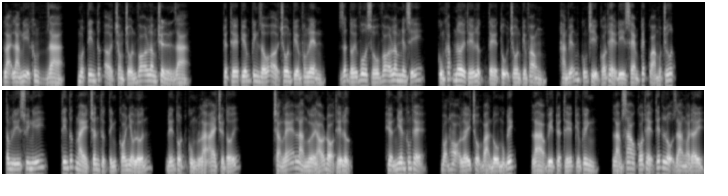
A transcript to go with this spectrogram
lại là nghĩ không ra, một tin tức ở trong trốn võ lâm truyền ra. Tuyệt thế kiếm kinh dấu ở trôn kiếm phong lên, dẫn tới vô số võ lâm nhân sĩ cùng khắp nơi thế lực tề tụ trôn kiếm phong, hàn viễn cũng chỉ có thể đi xem kết quả một chút. Tâm lý suy nghĩ, tin tức này chân thực tính có nhiều lớn, đến tột cùng là ai truyền tới? Chẳng lẽ là người áo đỏ thế lực? Hiển nhiên không thể, bọn họ lấy trộm bản đồ mục đích là vì tuyệt thế kiếm kinh, làm sao có thể tiết lộ ra ngoài đây?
